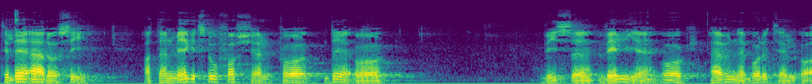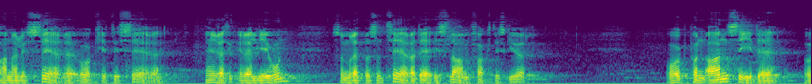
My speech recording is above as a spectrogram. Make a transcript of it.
Til det er det å si at det er en meget stor forskjell på det å vise vilje og evne både til å analysere og kritisere en religion som representerer det islam faktisk gjør, og på den annen side å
